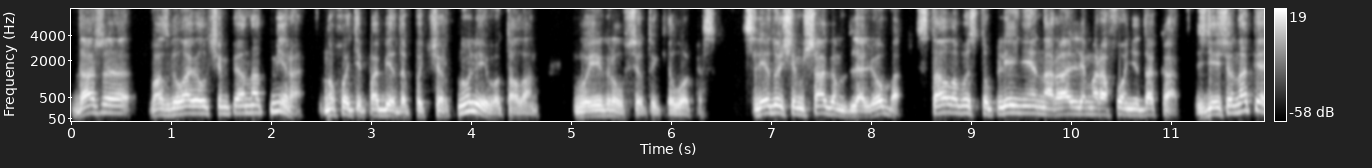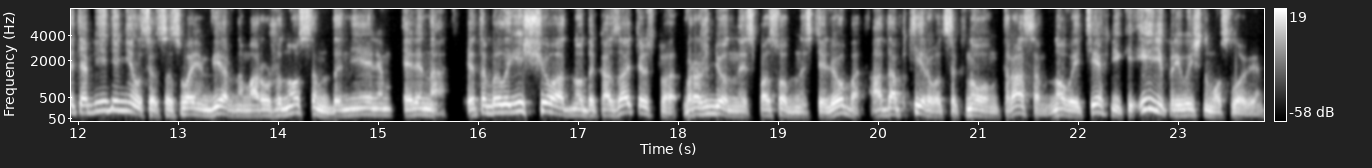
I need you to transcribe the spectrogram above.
даже возглавил чемпионат мира. Но хоть и победа подчеркнули его талант, выиграл все-таки Лопес. Следующим шагом для Леба стало выступление на ралли-марафоне «Дакар». Здесь он опять объединился со своим верным оруженосцем Даниэлем Элина. Это было еще одно доказательство врожденной способности Леба адаптироваться к новым трассам, новой технике и непривычным условиям.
